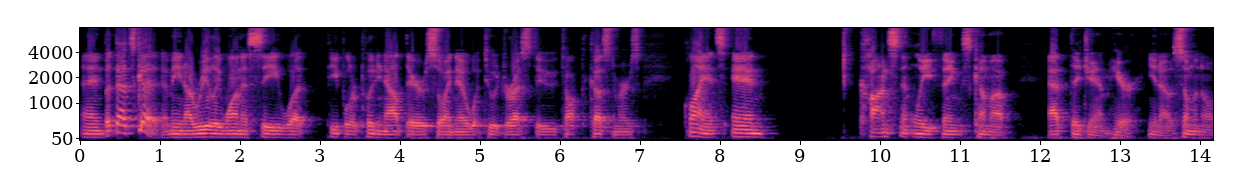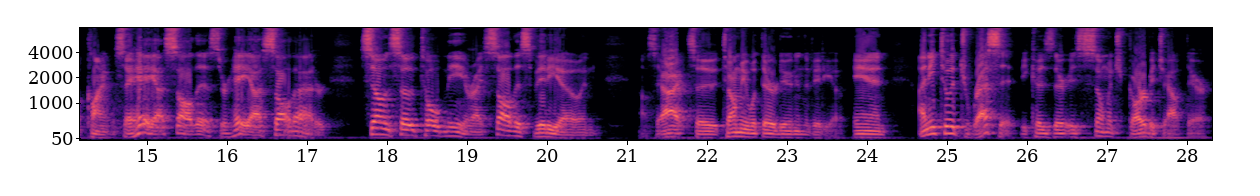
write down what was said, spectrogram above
And, but that's good. I mean, I really want to see what people are putting out there so I know what to address to talk to customers, clients, and constantly things come up at the gym here. You know, someone, a client will say, Hey, I saw this, or Hey, I saw that, or so and so told me, or I saw this video. And I'll say, All right, so tell me what they're doing in the video. And I need to address it because there is so much garbage out there.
